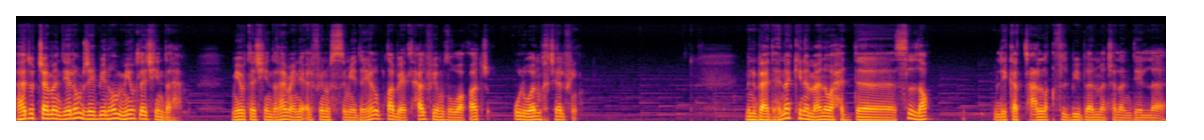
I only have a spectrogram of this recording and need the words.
هادو الثمن ديالهم جايبينهم 130 درهم. 130 درهم يعني 2600 ريال وبطبيعه الحال فيهم زواقات والوان مختلفين. من بعد هنا كاينة معنا واحد السله آه، اللي كتعلق في البيبان مثلا ديال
